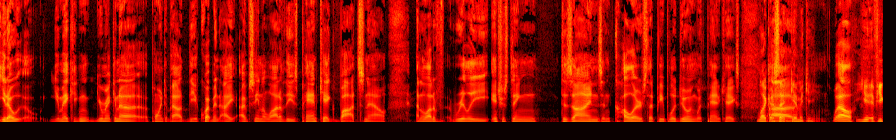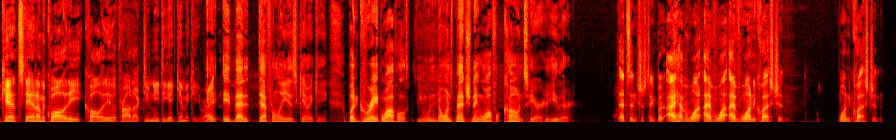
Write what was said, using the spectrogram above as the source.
you know, you're making you're making a, a point about the equipment. I I've seen a lot of these pancake bots now, and a lot of really interesting designs and colors that people are doing with pancakes. Like I said, Uh, gimmicky. Well, You, if you can't stand on the quality quality of the product, you need to get gimmicky, right? it, it, that it definitely is gimmicky. But great waffle. You, no one's mentioning waffle cones here either. That's interesting. But I have one. I have one. I have one question. One question.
